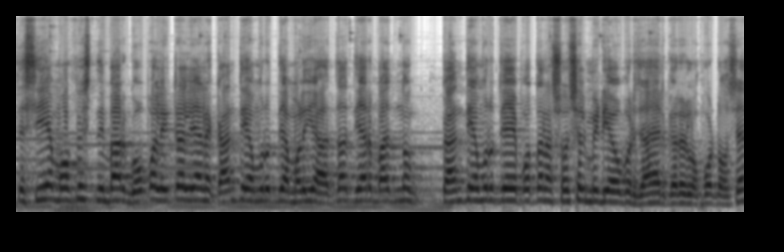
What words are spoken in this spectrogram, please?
તે સીએમ ઓફિસની બહાર ગોપાલ ઇટાલિયા અને કાંતિ અમૃત્યા મળ્યા હતા. ત્યારબાદનો કાંતિ અમૃતિયાએ પોતાના સોશિયલ મીડિયા ઉપર જાહેર કરેલો ફોટો છે.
